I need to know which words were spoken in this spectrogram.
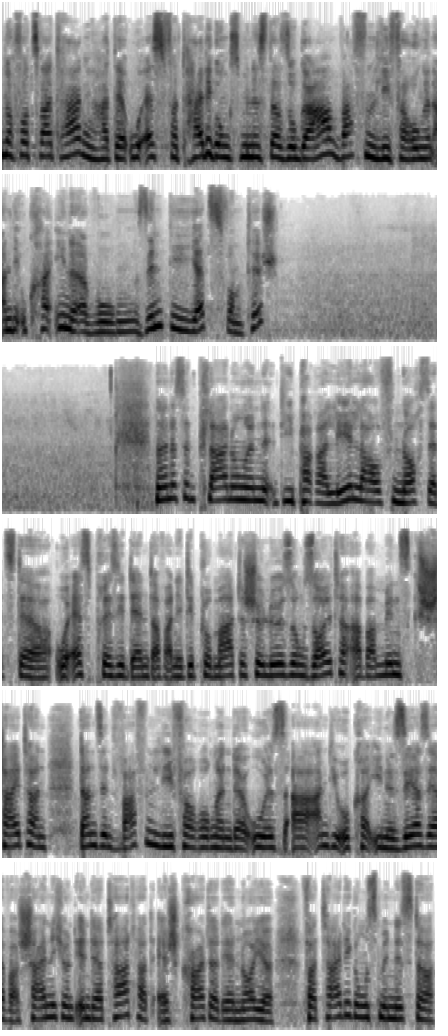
Noch vor zwei Tagen hat der US-Verteidigungsminister sogar Waffenlieferungen an die Ukraine erwogen. Sind die jetzt vom Tisch? Nein, das sind Planungen, die parallel laufen. Noch setzt der US-Präsident auf eine diplomatische Lösung. Sollte aber Minsk scheitern, dann sind Waffenlieferungen der USA an die Ukraine sehr, sehr wahrscheinlich. Und in der Tat hat Ash Carter, der neue Verteidigungsminister,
